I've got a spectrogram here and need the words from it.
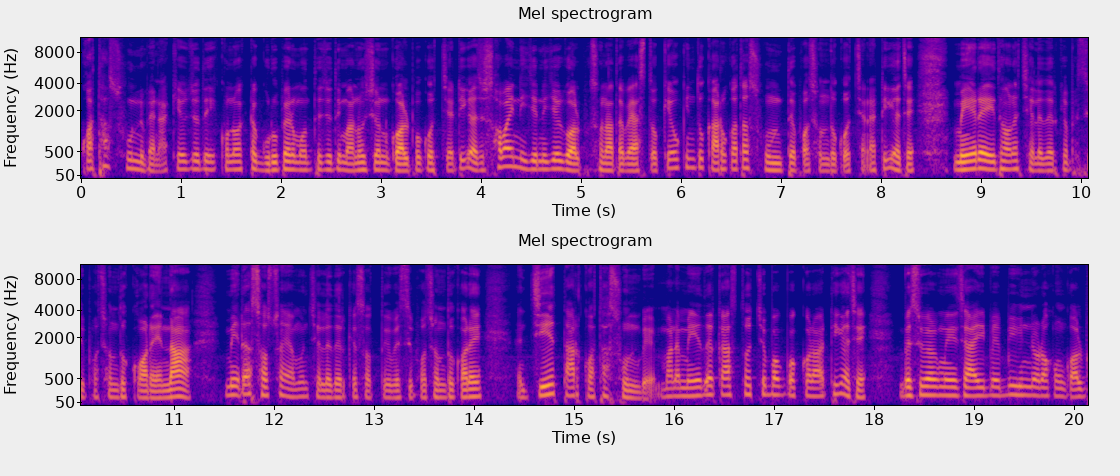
কথা শুনবে না। কেউ যদি কোনো একটা গ্রুপের মধ্যে যদি মানুষজন গল্প করছে, ঠিক আছে? সবাই নিজে নিজের গল্প শোনাতে ব্যস্ত। কেউ কিন্তু কারও কথা শুনতে পছন্দ করছে না, ঠিক আছে? মেয়েরা এই ধরনের ছেলেদেরকে বেশি পছন্দ করে না। মেয়েরা সবসময় এমন ছেলেদেরকে সবথেকে বেশি পছন্দ করে যে তার কথা শুনবে। মানে মেয়েদের কাজ তো হচ্ছে বক বক করা, ঠিক আছে? বেশিরভাগ মেয়ে চাইবে বিভিন্ন রকম গল্প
